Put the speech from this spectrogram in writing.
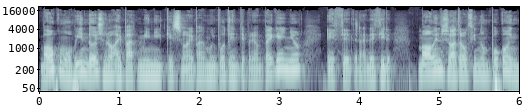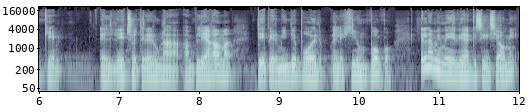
vamos como viendo eso, ¿no? iPad mini, que es un iPad muy potente pero en pequeño, etcétera. Es decir, más o menos se va traduciendo un poco en que el hecho de tener una amplia gama te permite poder elegir un poco. Es la misma idea que sigue Xiaomi.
